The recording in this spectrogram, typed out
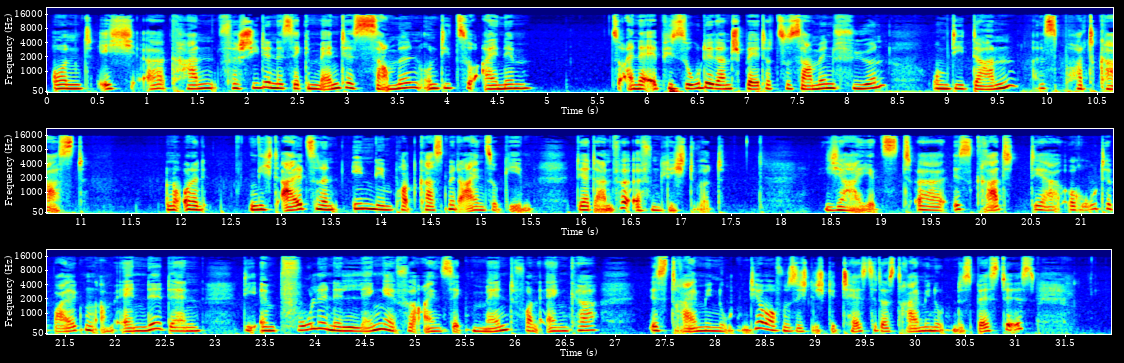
Und ich äh, kann verschiedene Segmente sammeln und die zu einem zu einer Episode dann später zusammenführen, um die dann als Podcast oder nicht als, sondern in dem Podcast mit einzugeben, der dann veröffentlicht wird. Ja, jetzt äh, ist gerade der rote Balken am Ende, denn die empfohlene Länge für ein Segment von Anchor ist drei Minuten. Die haben offensichtlich getestet, dass drei Minuten das Beste ist.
